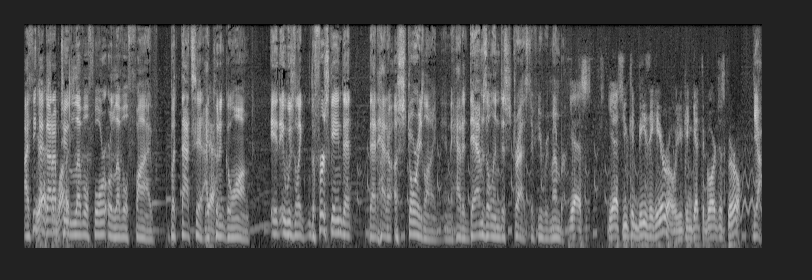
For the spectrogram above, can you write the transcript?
I think I got up to level four or level five, but that's it. I couldn't go on. It, it was like the first game that, that had a, a storyline and had a damsel in distress, if you remember. Yes, yes, you can be the hero. You can get the gorgeous girl. Yeah,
